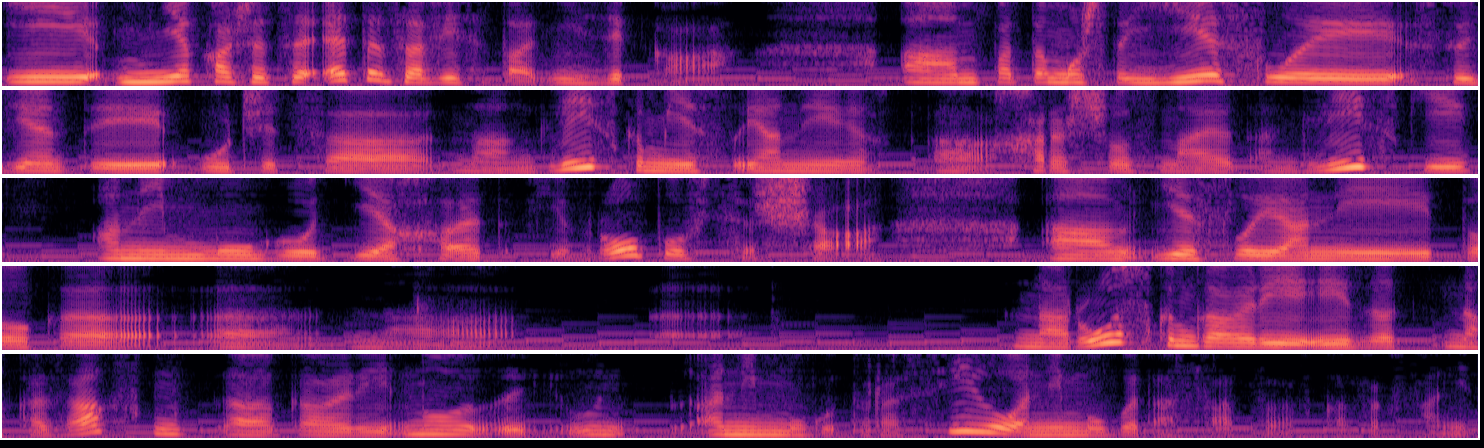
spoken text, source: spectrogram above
И мне кажется, это зависит от языка. Потому что если студенты учатся на английском, если они uh, хорошо знают английский, они могут ехать в Европу, в США. Если они только uh, на на русском говори и на казахском э, говори, но они могут в Россию, они могут остаться в Казахстане.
